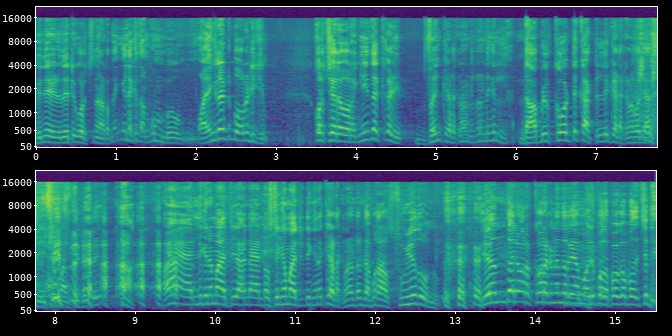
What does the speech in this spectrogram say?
പിന്നെ എഴുന്നേറ്റ് കുറച്ച് നടന്ന് ഇങ്ങനെയൊക്കെ നമുക്ക് ഭയങ്കരമായിട്ട് ബോറടിക്കും കുറച്ച് നേരം ഉറങ്ങി ഇതൊക്കെ കഴിയും. ഇവൻ കിടക്കണിട്ടുണ്ടെങ്കിൽ ഡബിൾ കോട്ട് കട്ടിലിൽ കിടക്കണ പോലെ ആ സീറ്റ് മാറ്റിയിട്ട് ആ ഹാൻഡിങ്ങനെ മാറ്റി ആ ആൻഡ്രസ്റ്റിങ് മാറ്റിയിട്ട് ഇങ്ങനെ കിടക്കണിട്ടുണ്ട് നമുക്ക് അസൂയ തോന്നും. എന്തൊരു ഉറക്കം ഉറക്കണമെന്ന് അറിയാമോ ഒരു പുതപ്പൊക്കെ പതിച്ചിട്ട്.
